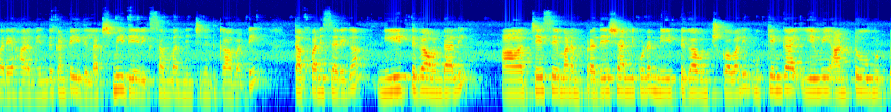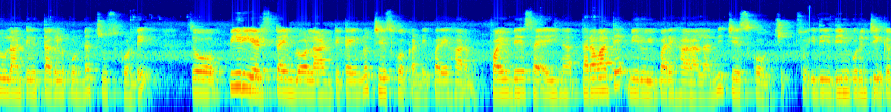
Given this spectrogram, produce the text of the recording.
పరిహారం. ఎందుకంటే ఇది లక్ష్మీదేవికి సంబంధించినది కాబట్టి తప్పనిసరిగా నీట్గా ఉండాలి. చేసే మనం ప్రదేశాన్ని కూడా నీట్గా ఉంచుకోవాలి. ముఖ్యంగా ఏమి అంటు ముట్టు లాంటివి తగలకుండా చూసుకోండి. సో పీరియడ్స్ టైంలో లాంటి టైంలో చేసుకోకండి పరిహారం. ఫైవ్ డేస్ అయిన తర్వాతే మీరు ఈ పరిహారాలన్నీ చేసుకోవచ్చు. సో ఇది దీని గురించి ఇంకా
